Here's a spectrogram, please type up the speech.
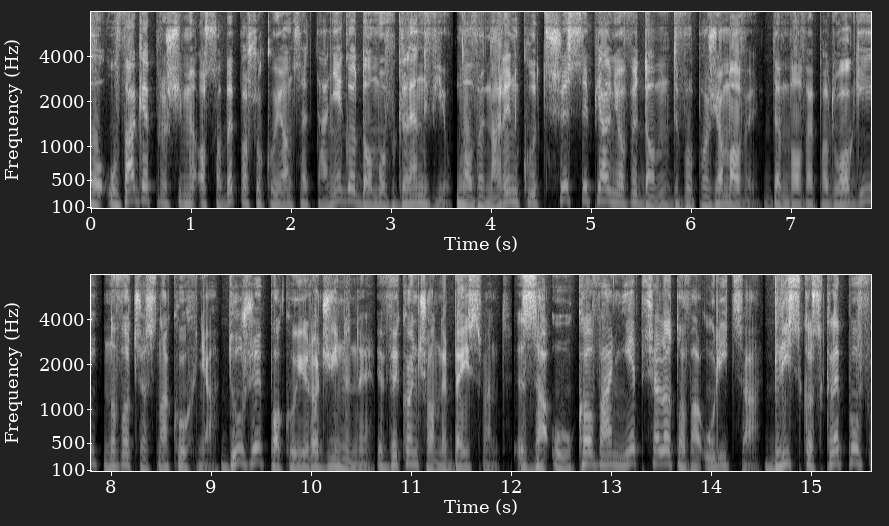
O uwagę prosimy osoby poszukujące taniego domu w Glenview. Nowy na rynku trzysypialniowy dom dwupoziomowy. Dębowe podłogi, nowoczesna kuchnia. Duży pokój rodzinny, wykończony basement. Zaułkowa, nieprzelotowa ulica. Blisko sklepów,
